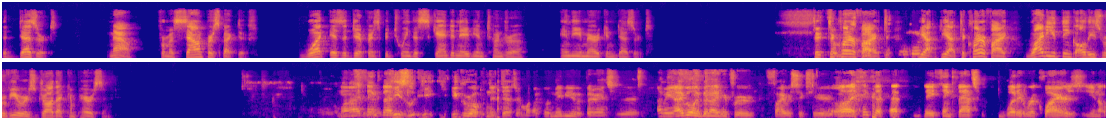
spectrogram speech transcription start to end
the desert. Now, from a sound perspective, what is the difference between the Scandinavian tundra and the American desert? To, to clarify, to- yeah, yeah, to clarify, why do you think all these reviewers draw that comparison? Well, I think that- he's he, you grew up in the desert, Michael. Maybe you have a better answer to that. I mean, I've only been out here for five or six years. Well, I think that, that they think that's what it requires. You know,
